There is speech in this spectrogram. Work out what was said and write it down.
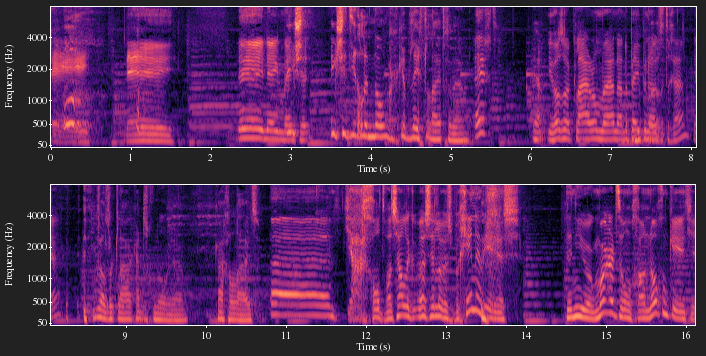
Nee, nee. Nee, nee, mensen. ik zit hier al in donker. Ik heb het licht al uitgedaan. Echt? Ja. Je was al klaar om eh, naar de pepernoten te gaan? Ja? Ik was al klaar. Ik had de schoenen alweer aan. Kachel uit. Eh, ja, god, wat zal ik, waar zullen we eens beginnen weer eens? De New York Marathon, gewoon nog een keertje.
